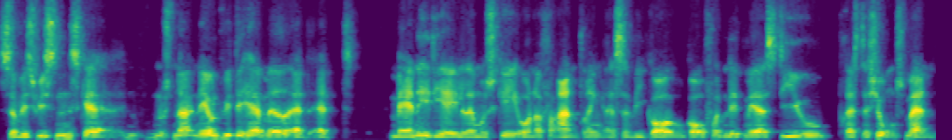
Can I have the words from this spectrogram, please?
Så hvis vi sådan skal, nu nævnte vi det her med, at, at mandeidealet er måske under forandring, altså vi går, går fra den lidt mere stive præstationsmand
